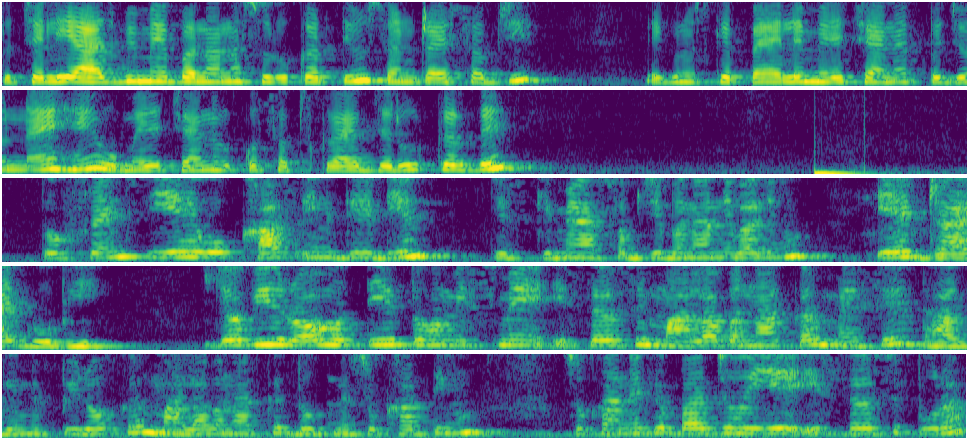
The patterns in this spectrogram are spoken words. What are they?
तो चलिए आज भी मैं बनाना शुरू करती हूँ सन ड्राई सब्ज़ी। लेकिन उसके पहले मेरे चैनल पर जो नए हैं, वो मेरे चैनल को सब्सक्राइब ज़रूर कर दें। तो फ्रेंड्स, ये है वो खास इंग्रेडिएंट जिसकी मैं आज सब्ज़ी बनाने वाली हूँ, ये ड्राई गोभी। जब ये रॉ होती है तो हम इसमें इस तरह से माला बनाकर, मैं इसे धागे में पिरो कर माला बनाकर धूप में सुखाती हूँ। सुखाने के बाद जो है, ये इस तरह से पूरा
